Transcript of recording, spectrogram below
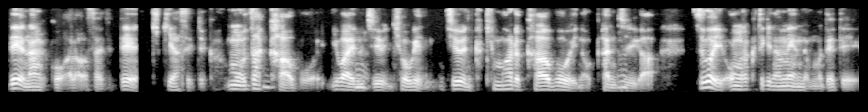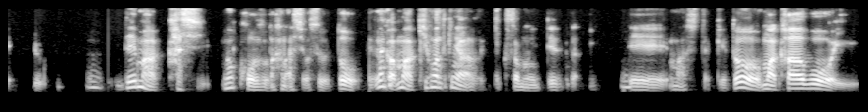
で、なんかこう表されてて、聞きやすいというか、もうザ・カーボーイ、いわゆる自由に表現、自由に駆け回るカーボーイの感じが、すごい音楽的な面でも出てる。うん。で、まあ歌詞の構造の話をすると、なんかまあ基本的にはキクさんも言ってた、言ってましたけど、まあカーボーイ、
